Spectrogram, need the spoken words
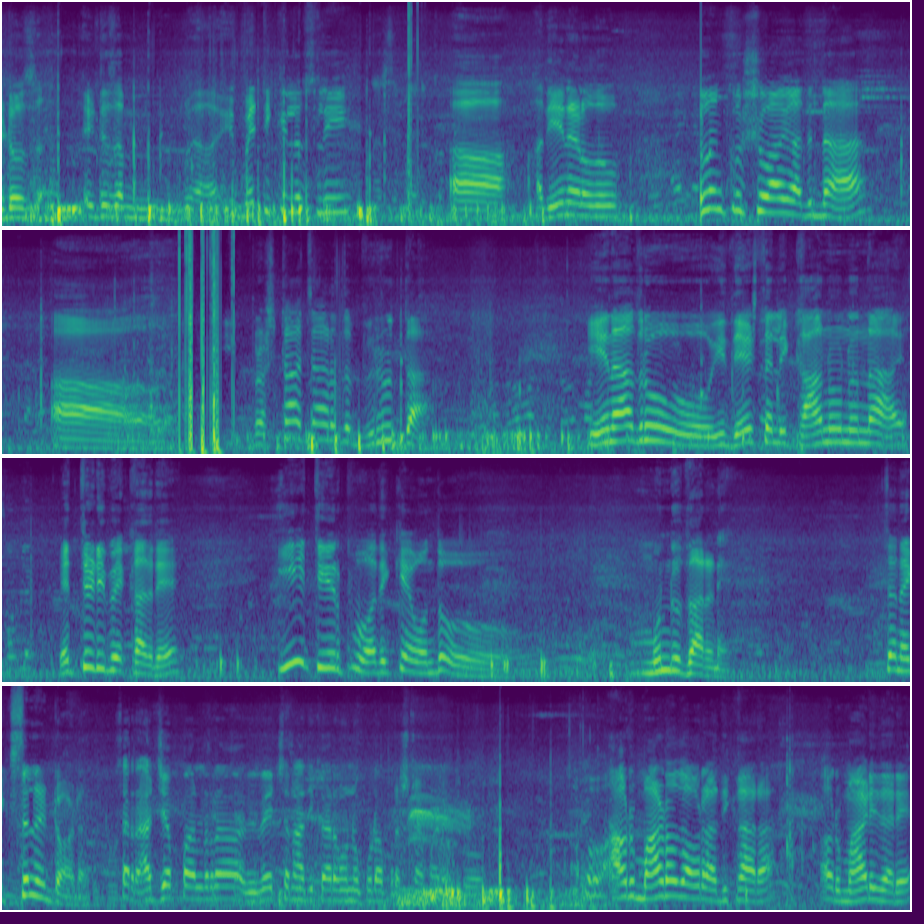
It was it is a meticulously ಅದೇನು ಹೇಳೋದು? ಕಲಂಕುಷವಾಗಿ ಅದನ್ನು ಈ ಭ್ರಷ್ಟಾಚಾರದ ವಿರುದ್ಧ ಏನಾದರೂ ಈ ದೇಶದಲ್ಲಿ ಕಾನೂನನ್ನು ಎತ್ತಿಡಿಬೇಕಾದ್ರೆ ಈ ತೀರ್ಪು ಅದಕ್ಕೆ ಒಂದು ಮುಂದುದಾರಣೆ it's an excellent order sir ರಾಜ್ಯಪಾಲರ ವಿವೇಚನಾಧಿಕಾರವನ್ನು ಕೂಡ ಪ್ರಶ್ನೆ ಮಾಡಿದ್ರು. ಅವ್ರು ಮಾಡೋದು ಅವರ ಅಧಿಕಾರ. ಅವ್ರು ಮಾಡಿದ್ದಾರೆ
